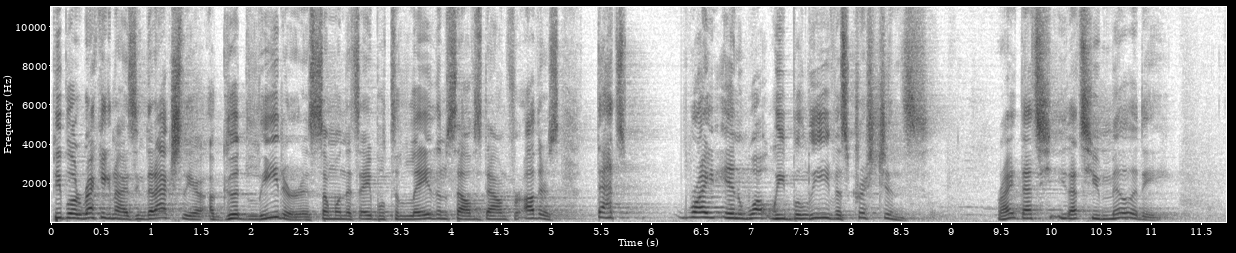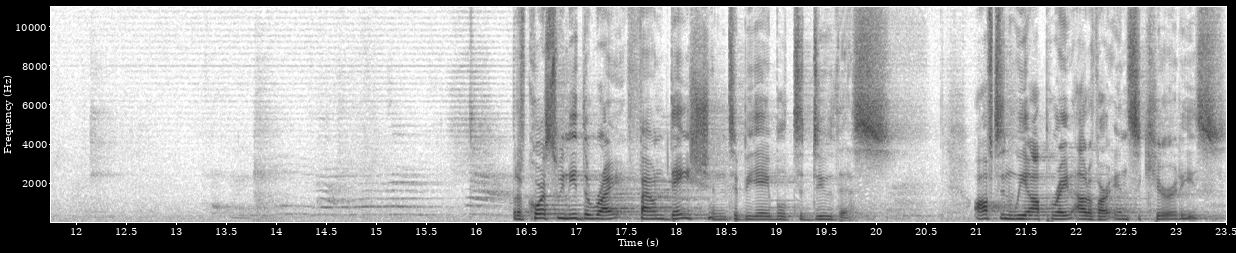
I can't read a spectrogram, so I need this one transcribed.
People are recognizing that actually a good leader is someone that's able to lay themselves down for others. That's right in what we believe as Christians, right? That's, that's humility. But of course, we need the right foundation to be able to do this. Often we operate out of our insecurities.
